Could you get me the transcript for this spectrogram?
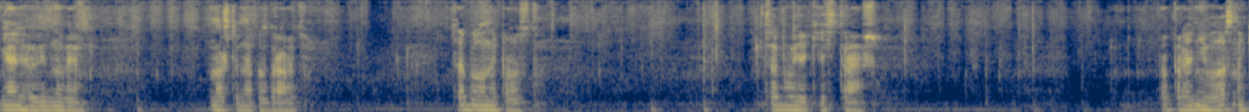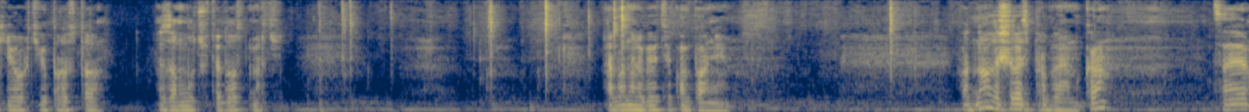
я його відновив. Можете мене поздравити. Це було непросто. Це був якийсь треш. Попередній власник його хотів просто замучити до смерті. Або не любив цю компанію. Одна лишилась проблемка. Це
